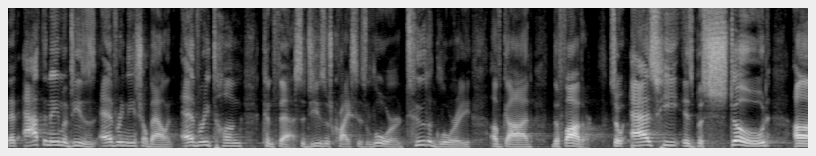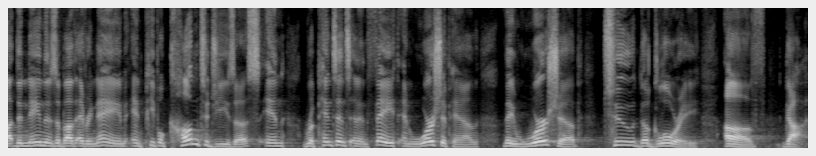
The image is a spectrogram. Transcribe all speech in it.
that at the name of Jesus every knee shall bow and every tongue confess that Jesus Christ is Lord to the glory of God the Father. So as he is bestowed uh, the name that is above every name, and people come to Jesus in repentance and in faith and worship him, they worship to the glory of God.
